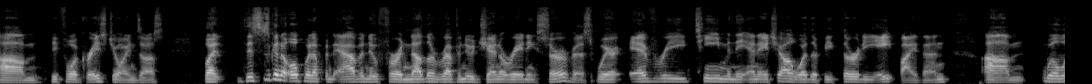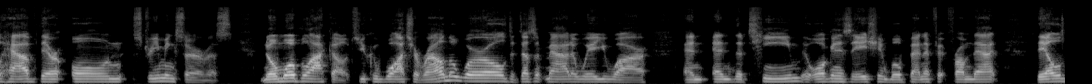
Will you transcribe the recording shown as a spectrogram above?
Um, before Grace joins us. But this is going to open up an avenue for another revenue generating service where every team in the NHL, whether it be 38 by then, um, will have their own streaming service. No more blackouts. You can watch around the world. It doesn't matter where you are. And, and the team, the organization will benefit from that. They'll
